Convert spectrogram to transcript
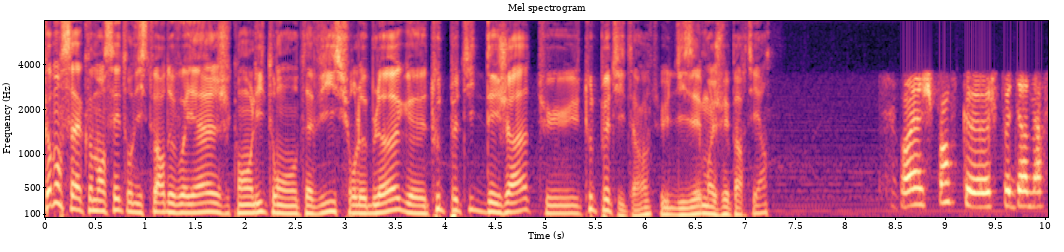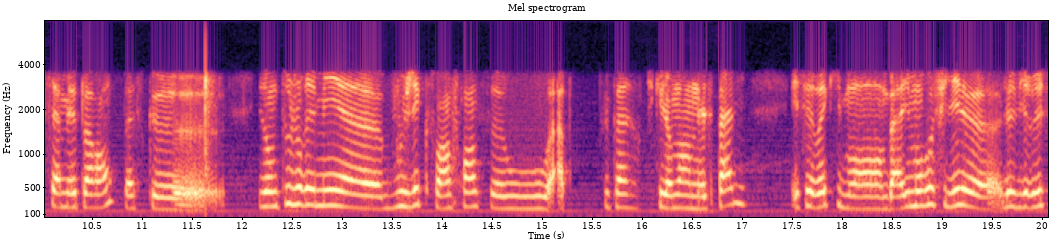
comment ça a commencé ton histoire de voyage quand on lit ton ta vie sur le blog euh, toute petite déjà, tu toute petite hein, tu disais moi je vais partir? Ouais, je pense que je peux dire merci à mes parents parce que ils ont toujours aimé euh, bouger, que ce soit en France euh, ou à- plus particulièrement en Espagne. Et c'est vrai qu'ils m'ont, bah, ils m'ont refilé le, le virus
